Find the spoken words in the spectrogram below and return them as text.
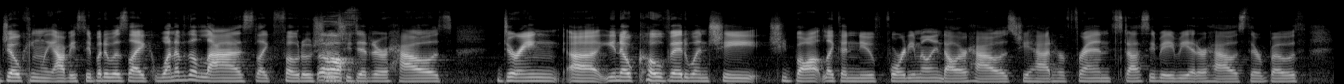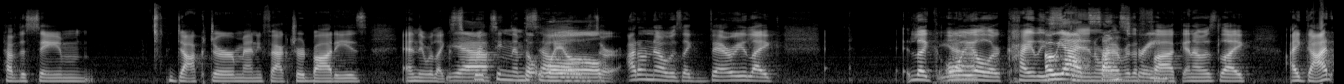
jokingly, obviously, but it was like one of the last like photo shoots Ugh. she did at her house during uh you know covid when she she bought like a new 40 million dollar house. She had her friend Stassie baby at her house. They're both have the same doctor manufactured bodies and they were like Yeah, spritzing themselves oil. or i don't know it was like very like like Yeah. oil or kylie Oh, yeah, skin or whatever the fuck. And i was like i got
